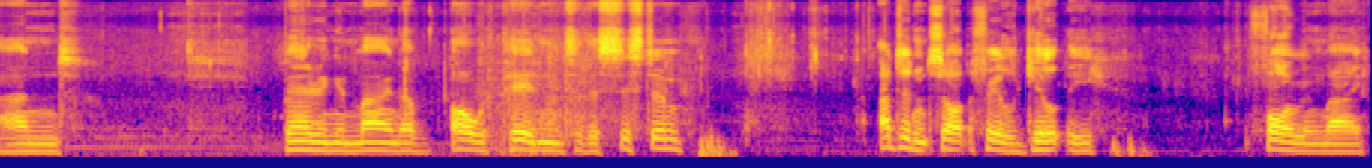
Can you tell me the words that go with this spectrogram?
And bearing in mind I've always paid into the system, I didn't sort of feel guilty following my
